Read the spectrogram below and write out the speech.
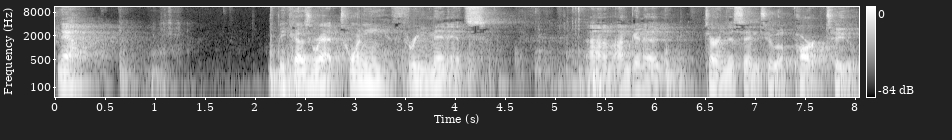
Now, because we're at 23 minutes, um, I'm going to turn this into a part two.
